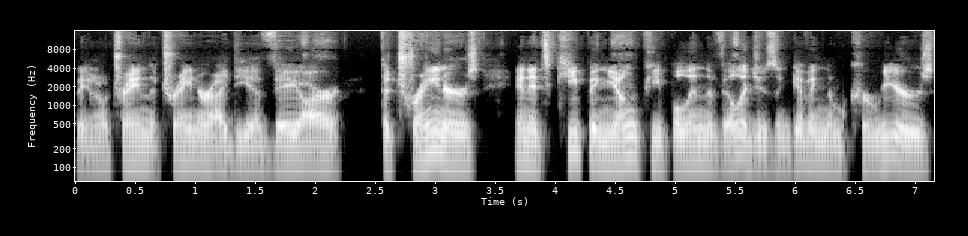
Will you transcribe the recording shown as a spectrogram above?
you know train the trainer idea. They are the trainers and it's keeping young people in the villages and giving them careers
